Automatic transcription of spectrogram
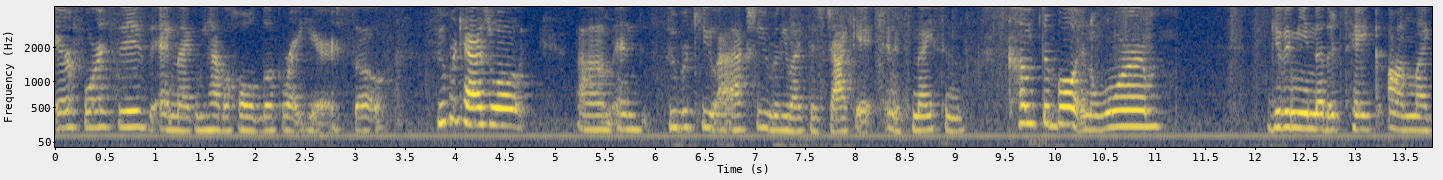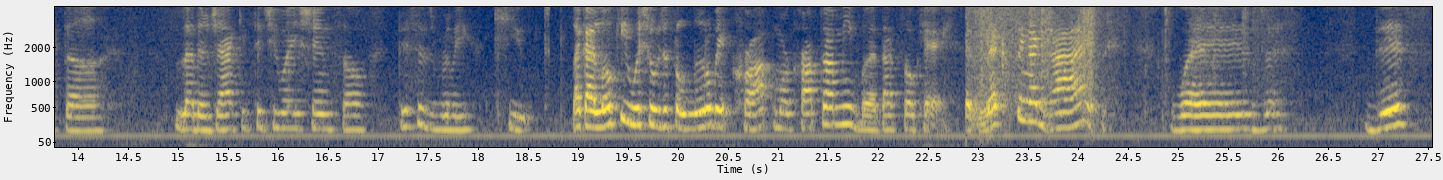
Air Forces, and like we have a whole look right here. So super casual, um, and super cute. I actually really like this jacket and it's nice and comfortable and warm giving me another take on like the leather jacket situation. So this is really cute. Like I low-key wish it was just a little bit cropped more cropped on me but that's okay. The next thing I got was this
